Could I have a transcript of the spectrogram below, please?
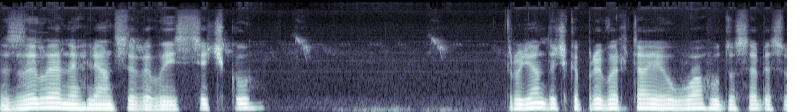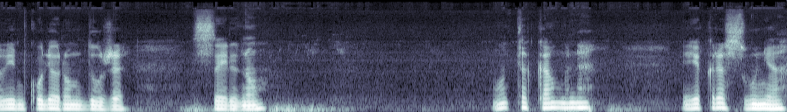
зелене глянцеве листячко. Трояндочка привертає увагу до себе своїм кольором дуже сильно. Ось така в мене є красуня.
